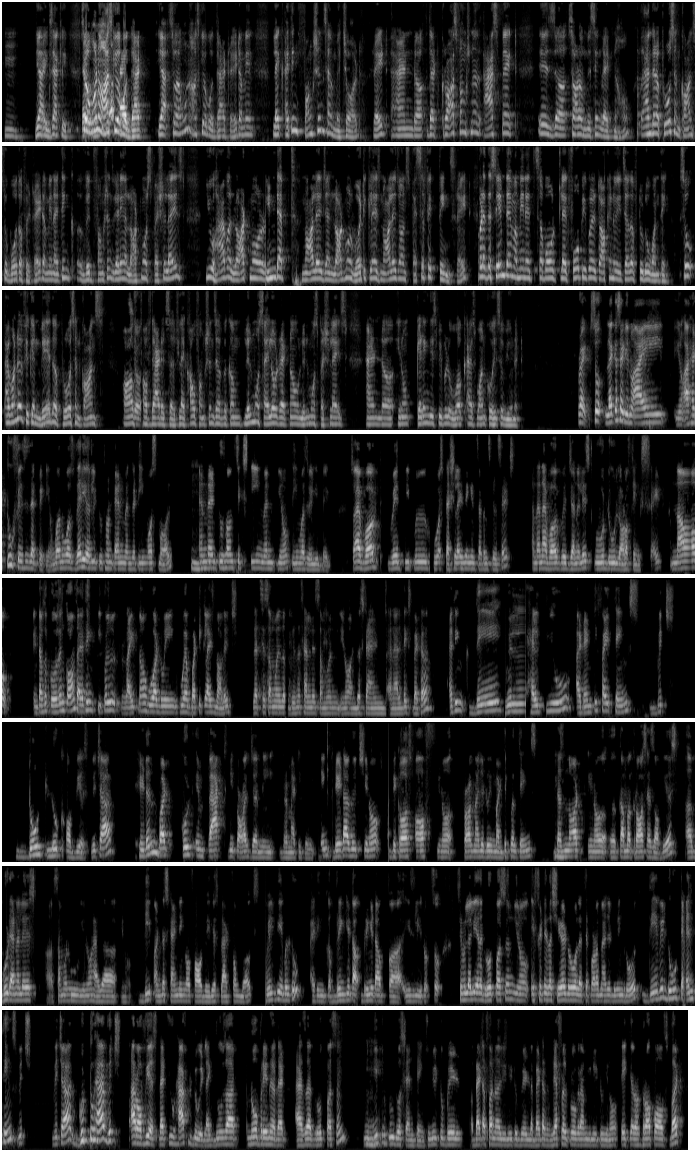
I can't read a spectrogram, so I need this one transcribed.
Hmm. Yeah, right? exactly. So I want to ask you about that. Yeah, so I want to ask you about that, right? I mean, like I think functions have matured, right? And uh, that cross-functional aspect is uh, sort of missing right now. And there are pros and cons to both of it, right? I mean, I think with functions getting a lot more specialized, you have a lot more in-depth knowledge and a lot more verticalized knowledge on specific things right but at the same time i mean it's about like four people talking to each other to do one thing so i wonder if you can weigh the pros and cons of, sure. of that itself. Like how functions have become a little more siloed right now a little more specialized and uh, you know getting these people to work as one cohesive unit. Right. So like i said you know i you know i had two phases at paytm. One was very early 2010 when the team was small mm. and then 2016 when you know team was really big. So i worked with people who were specializing in certain skill sets and then i worked with journalists who would do a lot of things right? Now in terms of pros and cons i think people right now who are doing who have verticalized knowledge let's say someone is a business analyst someone you know understands analytics better i think they will help you identify things which don't look obvious which are hidden but could impact the product journey dramatically. In data which, you know, because of, you know, product manager doing multiple things, does not you know uh, come across as obvious. A good analyst uh, someone who you know has a you know deep understanding of how various platform works will be able to i think uh, bring it up bring it up uh, easily. So similarly as a growth person you know if it is a shared role let's say product manager doing growth they will do 10 things which which are good to have which are obvious that you have to do it. Like those are no brainer that as a growth person you hmm. need to do those 10 things. You need to build a better funnel. You need to build a better referral program. You need to you know take care of drop offs but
